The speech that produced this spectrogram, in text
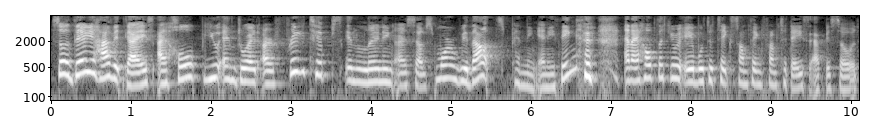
So there you have it, guys. I hope you enjoyed our free tips in learning ourselves more without spending anything. and I hope that you were able to take something from today's episode.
